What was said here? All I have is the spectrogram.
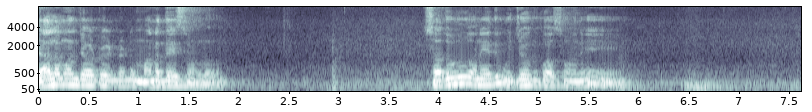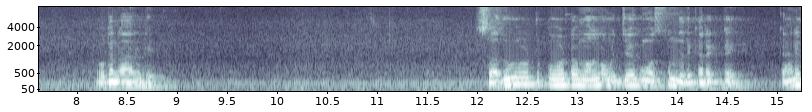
చాలామంది చెప్పడం ఏంటంటే మన దేశంలో చదువు అనేది ఉద్యోగం కోసం అని ఒక నానుడి. చదువుకోవటం వలన ఉద్యోగం వస్తుంది అది కరెక్టే. కానీ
